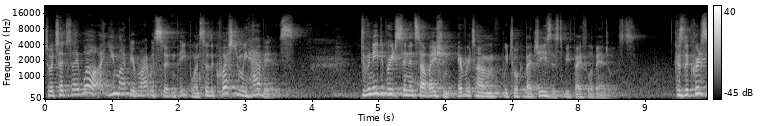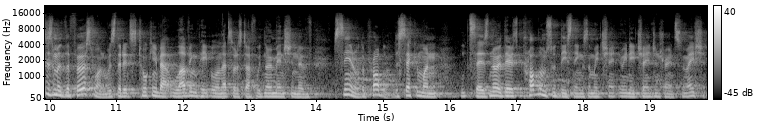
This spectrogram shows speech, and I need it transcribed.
To which I'd say, well, you might be right with certain people. And so the question we have is do we need to preach sin and salvation every time we talk about Jesus to be faithful evangelists? Because the criticism of the first one was that it's talking about loving people and that sort of stuff with no mention of sin or the problem. The second one says, no, there's problems with these things and we, cha- we need change and transformation.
